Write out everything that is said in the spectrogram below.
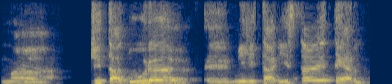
uma ditadura é, militarista eterna,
